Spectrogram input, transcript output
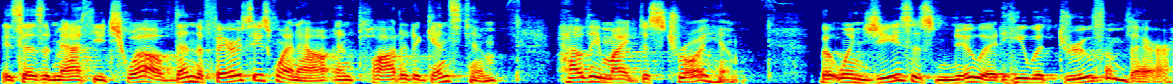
it says in Matthew 12, then the Pharisees went out and plotted against him how they might destroy him. But when Jesus knew it, he withdrew from there,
